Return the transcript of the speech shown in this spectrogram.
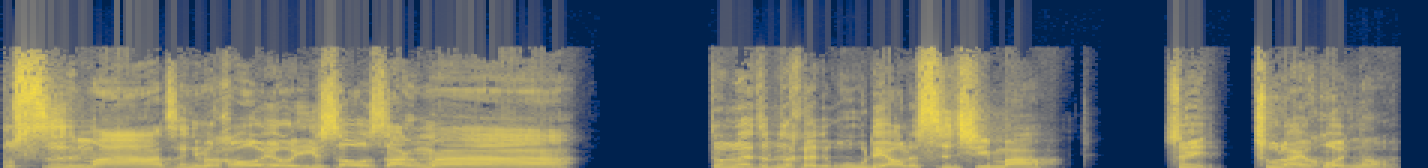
不是嘛？是你们侯友一受伤嘛？对不对？这不是很无聊的事情嘛？所以出来混哦，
